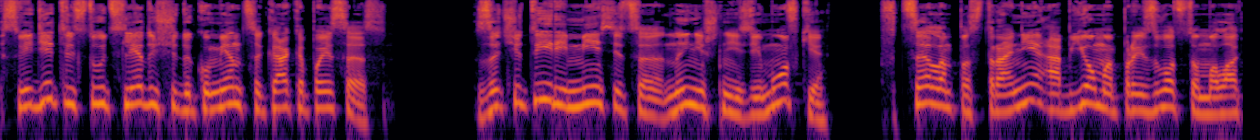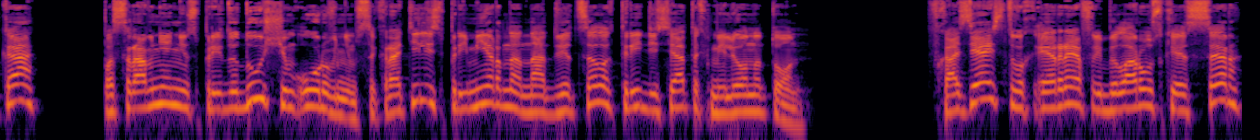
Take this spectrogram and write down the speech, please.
свидетельствует следующий документ ЦК КПСС. За 4 месяца нынешней зимовки в целом по стране объемы производства молока по сравнению с предыдущим уровнем сократились примерно на 2,3 миллиона тонн. В хозяйствах РФ и Белорусской ССР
